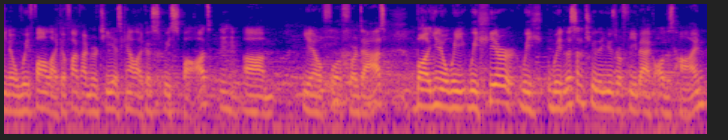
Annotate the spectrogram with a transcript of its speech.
you know we found like a 500T is kind of like a sweet spot, Mm-hmm. um, you know, for, for that. But you know we, we hear we we listen to the user feedback all the time,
